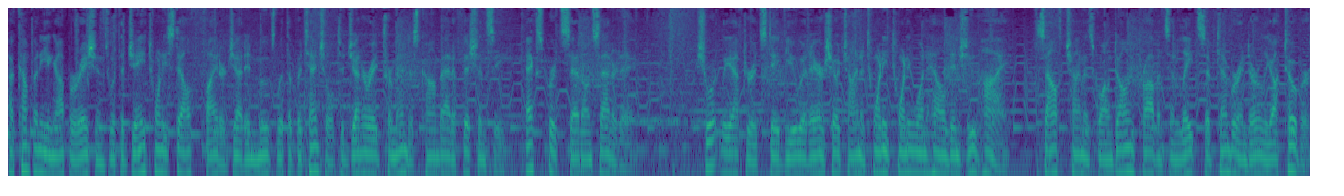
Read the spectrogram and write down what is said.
accompanying operations with the J-20 stealth fighter jet in moves with the potential to generate tremendous combat efficiency, experts said on Saturday. Shortly after its debut at Airshow China 2021 held in Zhuhai, South China's Guangdong province in late September and early October,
